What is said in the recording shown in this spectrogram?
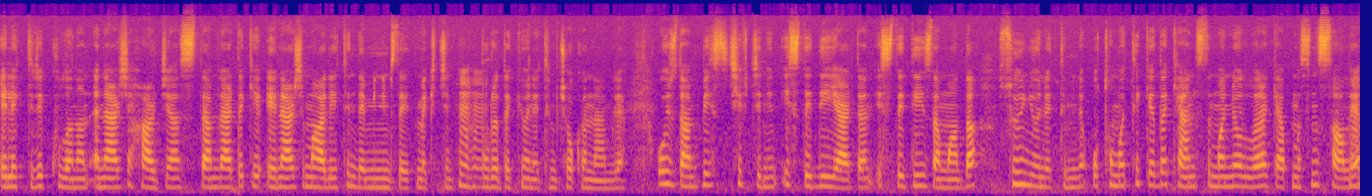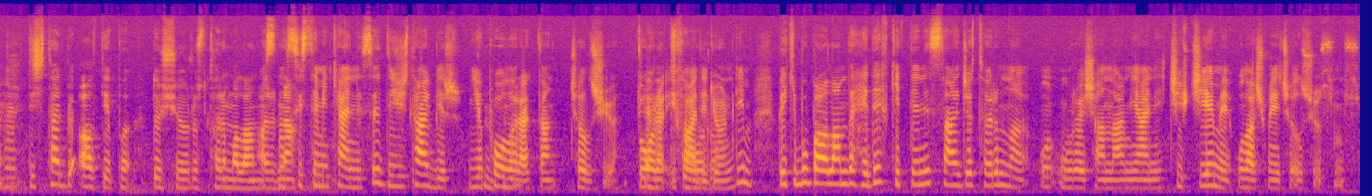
elektrik kullanan, enerji harcayan sistemlerdeki enerji maliyetini de minimize etmek için buradaki yönetim çok önemli. O yüzden biz çiftçinin istediği yerden, istediği zamanda suyun yönetimini otomatik ya da kendisi manuel olarak yapmasını sağlayan dijital bir altyapı döşüyoruz tarım alanlarına. Aslında sistemin kendisi dijital bir yapı olaraktan çalışıyor. Doğru Evet, ifade doğru. Ediyorum değil mi? Peki bu bağlamda hedef kitleniz sadece tarımla uğraşanlar mı? Yani çiftçiye mi ulaşmaya çalışıyorsunuz?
